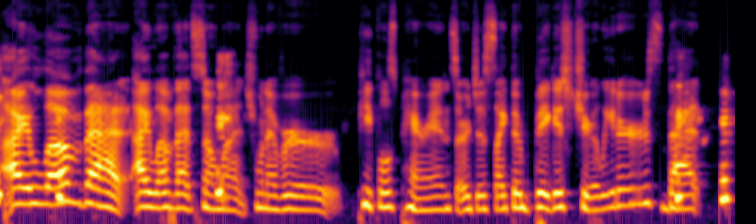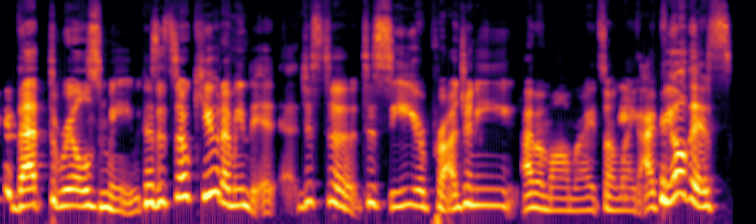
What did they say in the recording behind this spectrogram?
now." I love that. I love that so much. Whenever people's parents are just like their biggest cheerleaders that that thrills me because it's so cute i mean it, eh, just to to see your progeny i'm a mom right so i'm like i feel this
